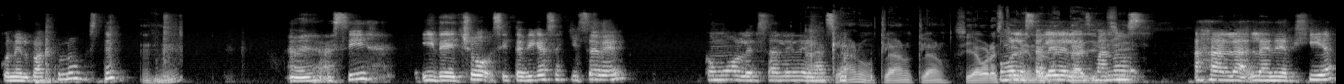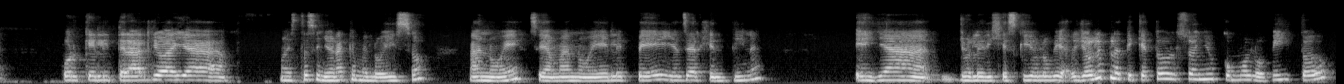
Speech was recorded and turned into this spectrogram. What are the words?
con el báculo, este. A ver, así. Y de hecho, si te digas aquí se ve cómo le sale de ah, las Claro, claro, claro. Sí, ahora Cómo le sale de las manos, ajá, la, la, energía, porque literal yo haya, a esta señora que me lo hizo, a Noé, se llama Noé LP, ella es de Argentina ella, yo le dije, es que yo lo vi, yo le platiqué todo el sueño, cómo lo vi, todo,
